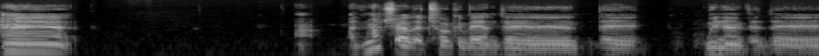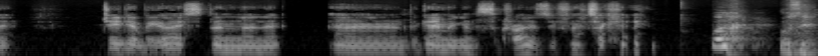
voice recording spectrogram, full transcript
uh, I'd much rather talk about the the win over the GWS than the, uh, the game against the Crows, if that's okay. Well, it was it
